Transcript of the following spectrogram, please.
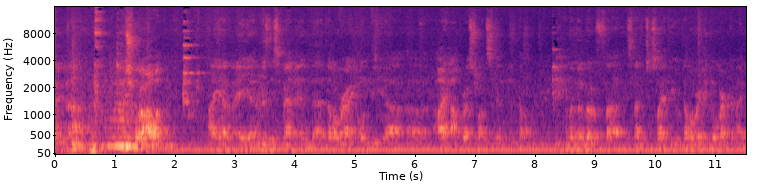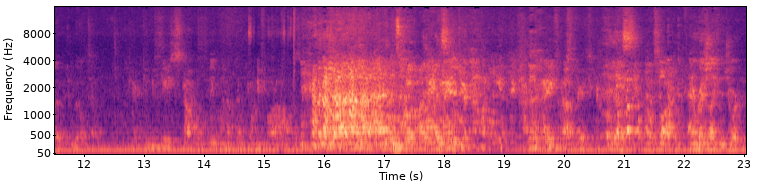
Uh, Mashoor Awad. I am a uh, businessman in uh, Delaware. I own the uh, uh, IHOP restaurants in, in Delaware. I'm a member of uh, Islamic Society of Delaware in Newark, and I live in Middletown. Okay, Can you please start opening one of them 24 hours? It's My true. I, I see. grandchildren are here, they are very frustrated. Yes, I'm sorry. And originally from Jordan.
